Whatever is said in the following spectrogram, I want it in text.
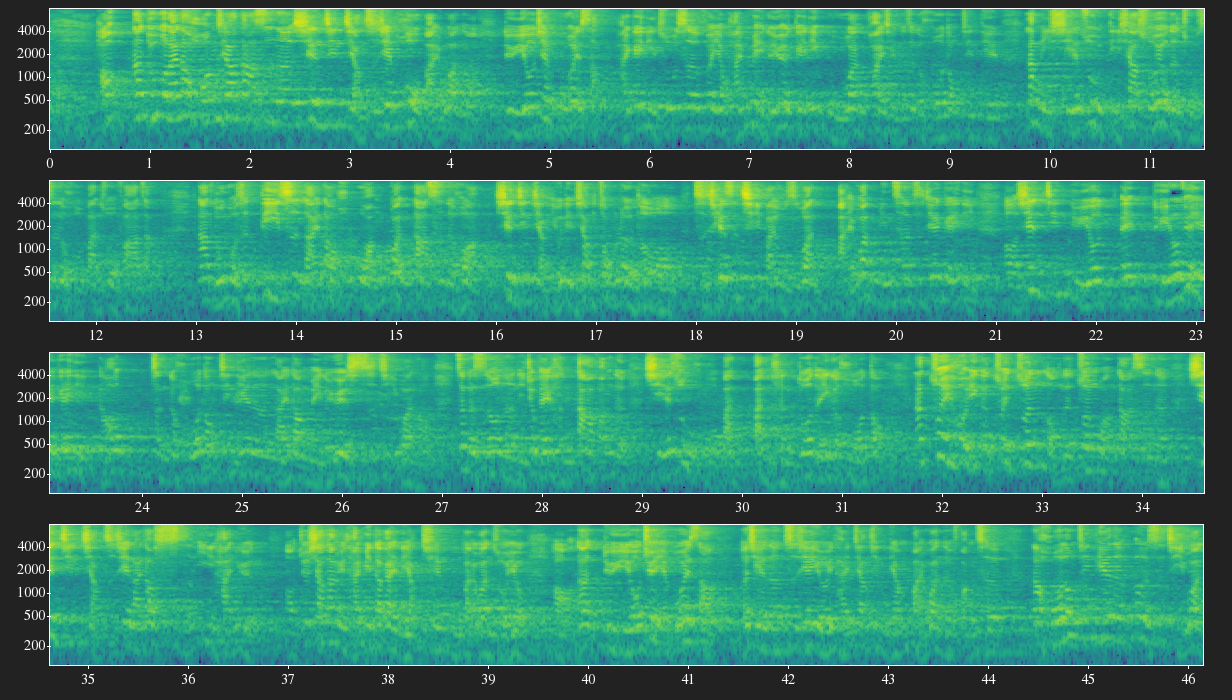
好，那如果来到皇家大师呢，现金奖直接破百万哦，旅游券不会少，还给你租车费用，还每个月给你五万块钱的这个活动津贴，让你协助底下所有的组织的伙伴做发展。那如果是第一次来到王冠大师的话，现金奖有点像中乐透哦，直接是七百五十万，百万名车直接给你哦，现金旅游哎，旅游券也给你，然后整个活动津贴呢，来到每个月十几万哦，这个时候呢，你就可以很大方的协助伙伴办很多的一个活动。那最后一个最尊荣的尊王大师呢，现金奖直接来到十亿韩元哦，就相当于台币大概两千五百万左右。好，那旅游券也不会少，而且呢，直接有一台将近两百万的房车。那活动津贴呢，二十几万。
